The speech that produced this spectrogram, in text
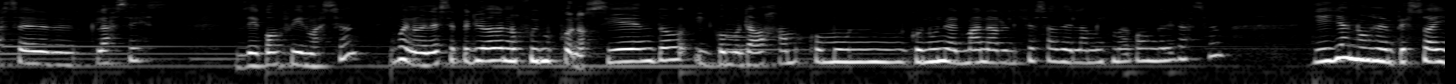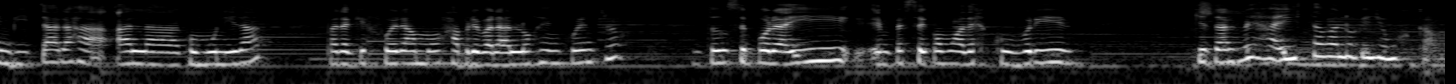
a hacer clases de confirmación. bueno, en ese periodo nos fuimos conociendo y como trabajamos con, con una hermana religiosa de la misma congregación, y ella nos empezó a invitar a, a la comunidad para que fuéramos a preparar los encuentros. Entonces por ahí empecé como a descubrir que tal vez ahí estaba lo que yo buscaba.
